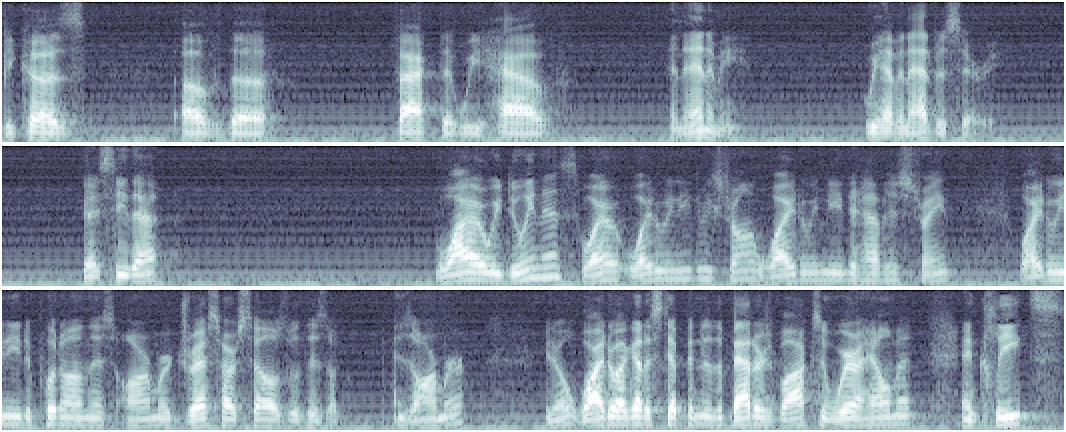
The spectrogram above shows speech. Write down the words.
Because of the fact that we have an enemy. We have an adversary. You guys see that? Why are we doing this? Why, why do we need to be strong? Why do we need to have his strength? Why do we need to put on this armor, dress ourselves with his, his armor? You know, why do I got to step into the batter's box and wear a helmet and cleats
